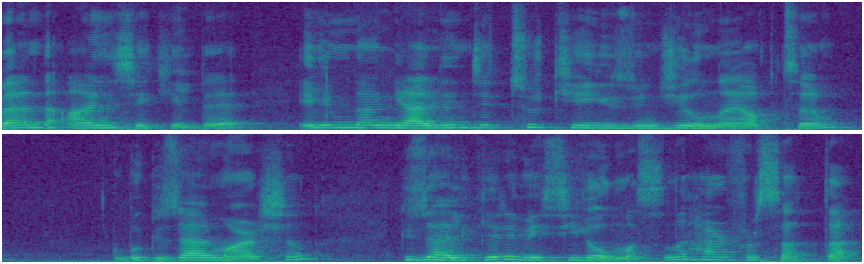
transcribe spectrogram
Ben de aynı şekilde elimden geldiğince Türkiye 100. yılına yaptığım bu güzel marşın güzelliklere vesile olmasını her fırsatta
